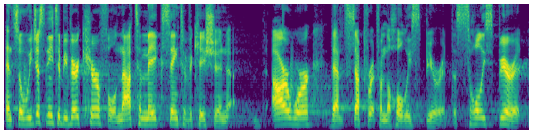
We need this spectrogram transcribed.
And so we just need to be very careful not to make sanctification our work that's separate from the Holy Spirit. The Holy Spirit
